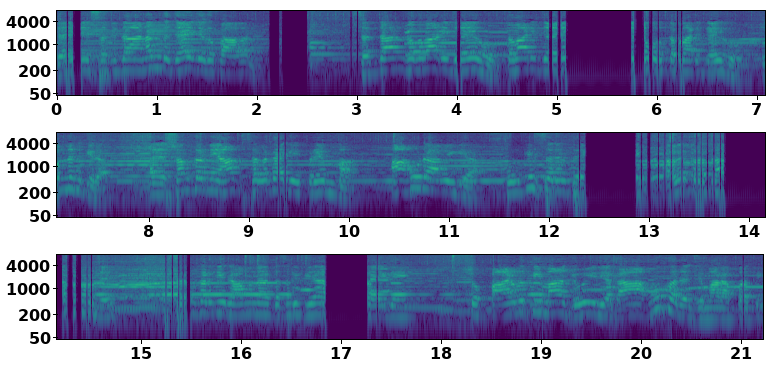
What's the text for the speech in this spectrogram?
જય સચિદાનંદ, જય જગ પાવન સચિદાન ભગવાન જય હો, તમારી જય હો, તમારી જય હો. વંદન કર્યા. અને શંકરની આંખ સલકાઈ ગઈ પ્રેમમાં. આહુડ આવી ગયા. પુલકિત શરીર થઈ હવે શંકરજી રામના દસરી ગયા તો પાર્વતી માં જોઈ રહ્યા આ શું કરે છે મારા પતિ?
